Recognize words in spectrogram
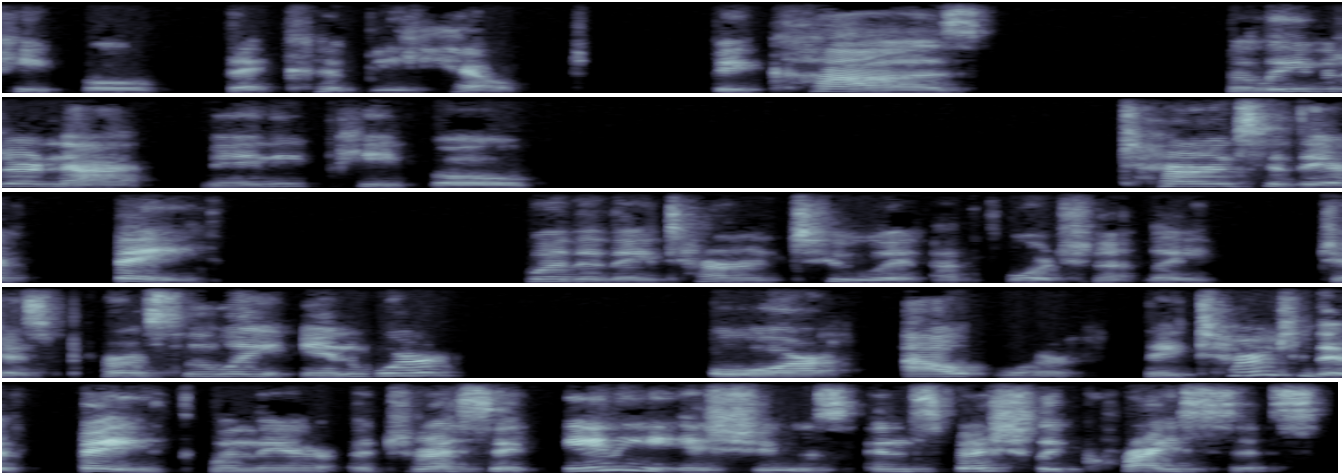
people that could be helped because believe it or not, many people turn to their faith, whether they turn to it, unfortunately, just personally inward or outward. They turn to their faith when they're addressing any issues, and especially crisis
